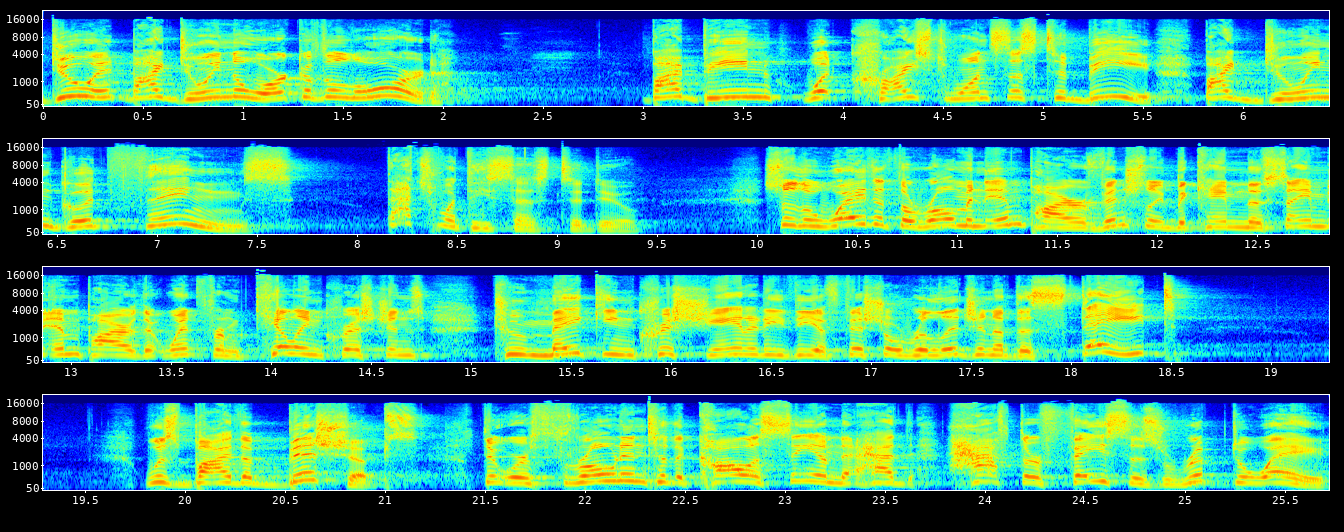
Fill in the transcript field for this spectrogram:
do it by doing the work of the Lord, by being what Christ wants us to be, by doing good things. That's what he says to do. So, the way that the Roman Empire eventually became the same empire that went from killing Christians to making Christianity the official religion of the state was by the bishops that were thrown into the Colosseum that had half their faces ripped away.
